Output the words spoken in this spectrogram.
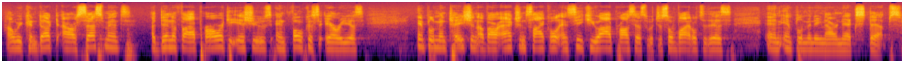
how we conduct our assessment, identify priority issues and focus areas, implementation of our action cycle and CQI process, which is so vital to this, and implementing our next steps.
